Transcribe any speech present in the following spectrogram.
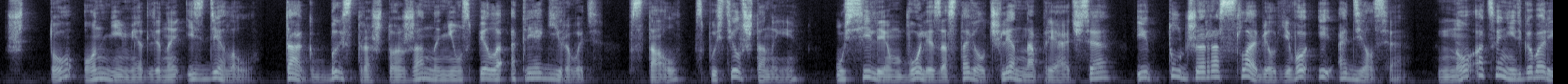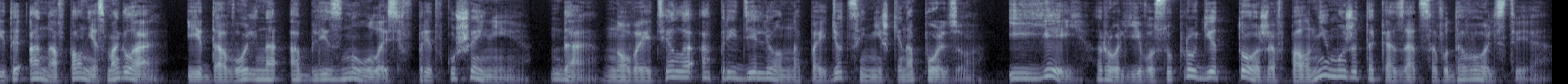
Что он немедленно и сделал так быстро, что Жанна не успела отреагировать. Встал, спустил штаны, усилием воли заставил член напрячься и тут же расслабил его и оделся. Но оценить габариты она вполне смогла и довольно облизнулась в предвкушении. Да, новое тело определенно пойдет сынишке на пользу. И ей роль его супруги тоже вполне может оказаться в удовольствие.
